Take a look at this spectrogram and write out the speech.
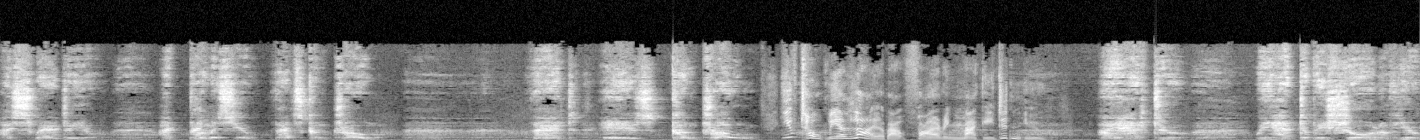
I swear to you. I promise you that's control. That is control. You told me a lie about firing Maggie, didn't you? I had to. We had to be sure of you.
